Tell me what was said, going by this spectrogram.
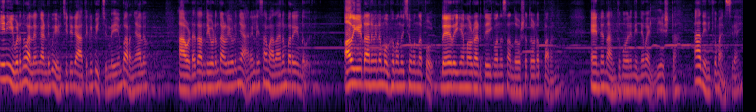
ഇനി ഇവിടുന്ന് വല്ലതും കണ്ട് പേടിച്ചിട്ട് രാത്രി പിച്ചും പേയും പറഞ്ഞാലോ? അവിടെ തന്തയോടും തള്ളിയോടും ഞാനല്ലേ സമാധാനം പറയേണ്ടത്? അത് കേട്ട് അനുവിന്റെ മുഖം വന്ന് ചുമന്നപ്പോൾ ദേവയ്യ അമ്മയുടെ അടുത്തേക്ക് വന്ന് സന്തോഷത്തോടെ പറഞ്ഞു എന്റെ നന്ദുമോനെ നിന്നെ വലിയ ഇഷ്ടാ. അതെനിക്ക് മനസ്സിലായി.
